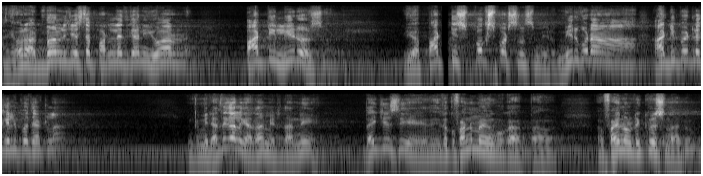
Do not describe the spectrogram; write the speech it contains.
అది ఎవరు అభిమానులు చేస్తే పర్లేదు కానీ you are party leaders. You are party spokespersons మీరు. మీరు కూడా ఆ- డిబేట్లోకి వెళ్ళిపోతే ఎట్లా? ఇంకా మీరు ఎదగాలి కదా మీరు దాన్ని. దయచేసి ఇది- ఇది ఒక ఫ్రెండ్ మేము ఒక ఫైనల్ రిక్వెస్ట్ నాకు.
